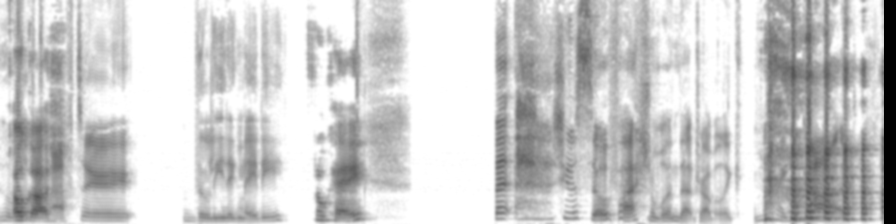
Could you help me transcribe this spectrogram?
who Oh, gosh. after the leading lady. Okay. But she was so fashionable in that drama. Like, oh my god.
